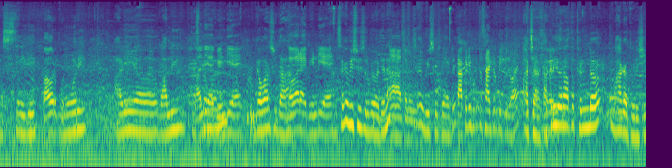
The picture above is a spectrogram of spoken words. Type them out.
मस्तपैकी पॉवरफुल मोहरी आणि अं, वाली वाली आहे भेंडी आहे. गवार सुद्धा. गवार आहे भेंडी आहे. सगळं वीस वीस रुपये वाटे ना? हा हा सगळं सगळं वीस रुपये वाटे. काकडी फक्त साठ रुपये किलो आहे. अच्छा काकडी जरा आता थंड महाग आहे थोडीशी.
